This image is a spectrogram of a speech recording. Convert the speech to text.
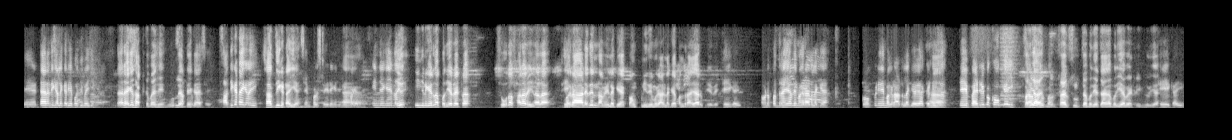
ਤੇ ਟਾਇਰਾਂ ਦੀ ਗੱਲ ਕਰੀਏ ਫੌਜੀ ਬਾਈ ਜੀ। ਟਾਇਰ ਹੈਗੇ 60 ਕੁ ਪੈਸੇ ਮੂਰਲੇ ਅੱਧੇ ਕਾ ਸਾਦੀ ਕਟਾਈ ਕਰਾ ਜੀ। ਸਾਦੀ ਕਟਾਈ ਹੈ। ਸਿੰਪਲ ਸਟੀਅਰਿੰਗ ਜਿਹਨੂੰ ਆਪਾਂ ਕਹਿੰਦੇ ਇੰਜਨ ਗੇਅਰ ਦਾ ਇੰਜਨ ਗੇਅਰ ਦਾ ਵਧੀਆ ਟਰੈਕਟਰ ਸ਼ੋ ਦਾ ਸਾਰਾ ਰੀਜਨਲ ਹੈ। ਮਗਰਾੜ ਇਹਦੇ ਨਵੇਂ ਲੱਗਿਆ ਕੰਪਨੀ ਦੇ ਮਗਰਾੜ ਲੱਗਿਆ 15000 ਰੁਪਏ ਦੇ। ਠੀਕ ਹੈ ਜੀ। ਹੁਣ 15000 ਦੇ ਮਗਰਾਟ ਲੱਗਿਆ। ਕੰਪਨੀ ਦੇ ਮਗਰਾਟ ਲੱਗੇ ਹੋਏ ਆ ਕੰਡੀਸ਼ਨ ਤੇ ਬੈਟਰੀ ਪੱਖੋਂ ਓਕੇ ਜੀ। ਵਧੀਆ ਸੈਲਫ ਸੂਪ ਤਾਂ ਵਧੀਆ ਚਾਹੀਦਾ। ਵਧੀਆ ਬੈਟਰੀ ਵੀ ਵਧੀਆ। ਠੀਕ ਹੈ ਜੀ।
